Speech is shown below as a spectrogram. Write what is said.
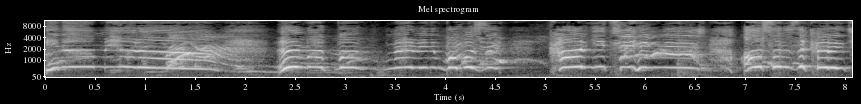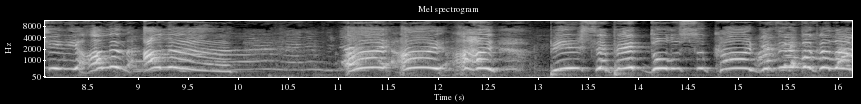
inanmıyorum. Irmak bab Merve'nin babası kar getirmiş. Alsanıza karı içeriye alın. Ay ay ay. Bir sepet dolusu kar. Getirin bakalım.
